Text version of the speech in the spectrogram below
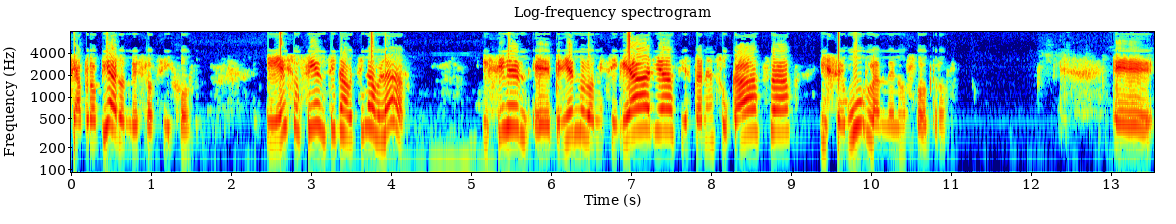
se apropiaron de esos hijos. Y ellos siguen sin, sin hablar. Y siguen eh, pidiendo domiciliarias y están en su casa y se burlan de nosotros eh,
